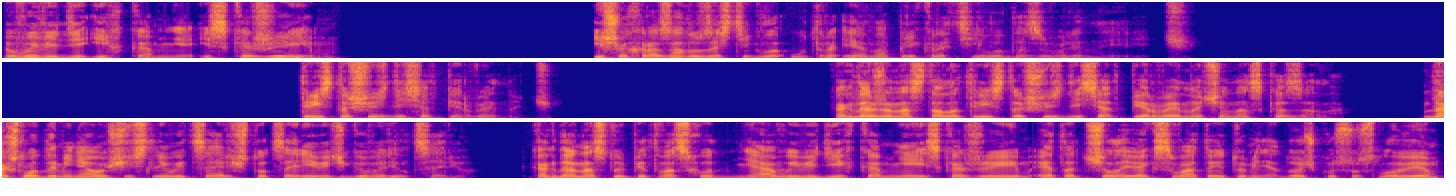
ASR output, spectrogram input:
выведи их ко мне и скажи им. И Шахразаду застигло утро, и она прекратила дозволенные речи. 361-я ночь Когда же настала 361-я ночь, она сказала, «Дошло до меня, у счастливый царь, что царевич говорил царю, когда наступит восход дня, выведи их ко мне и скажи им, этот человек сватает у меня дочку с условием,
